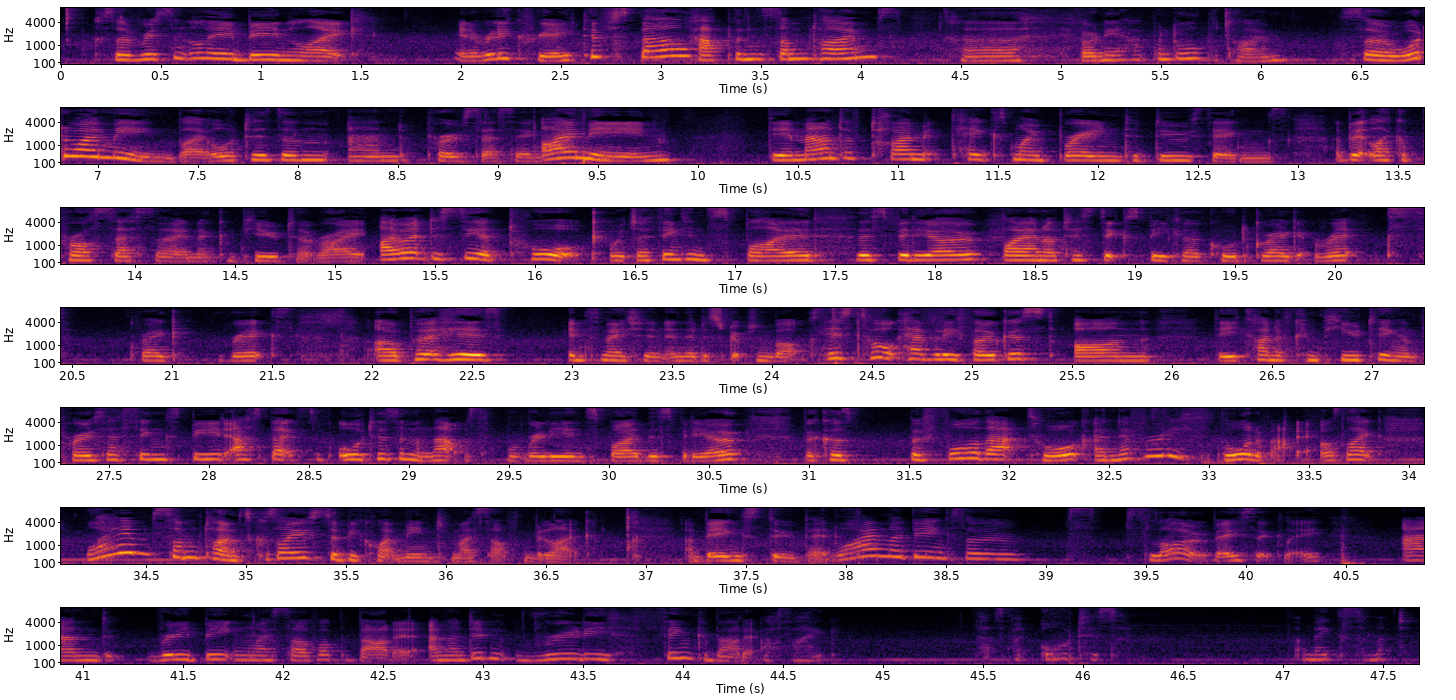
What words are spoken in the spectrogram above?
Because I've recently been like in a really creative spell. Happens sometimes. Uh, if only it happened all the time. So, what do I mean by autism and processing? I mean the amount of time it takes my brain to do things, a bit like a processor in a computer, right? I went to see a talk, which I think inspired this video, by an autistic speaker called Greg Rix. Greg Rix. I'll put his information in the description box. His talk heavily focused on the kind of computing and processing speed aspects of autism, and that was what really inspired this video because before that talk, I never really thought about it. I was like, why am sometimes, because I used to be quite mean to myself and be like, I'm being stupid. Why am I being so slow, basically? And really beating myself up about it. And I didn't really think about it. I was like, that's my autism. That makes so much.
